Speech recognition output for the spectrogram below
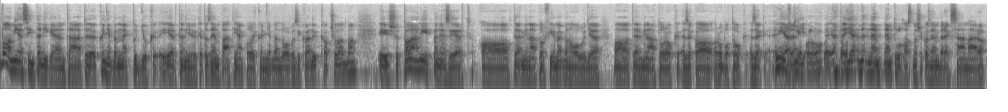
Valamilyen szinten igen, tehát könnyebben meg tudjuk érteni őket, az empátiánk valahogy könnyebben dolgozik velük kapcsolatban, és talán éppen ezért a Terminátor filmekben, ahol ugye a terminátorok, ezek a robotok, ezek Mind jel, gyilkoló hát, nem, nem túl hasznosak az emberek számára.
